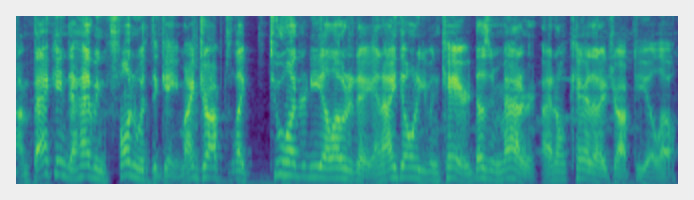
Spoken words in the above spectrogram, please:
I'm back into having fun with the game. I dropped like 200 ELO today, and I don't even care. It doesn't matter. I don't care that I dropped ELO.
